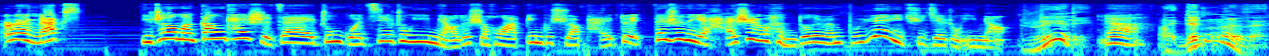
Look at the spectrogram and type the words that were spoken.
All right, Max. 你知道吗？刚开始在中国接种疫苗的时候啊，并不需要排队，但是呢，也还是有很多的人不愿意去接种疫苗。Really? Yeah. I didn't know that.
